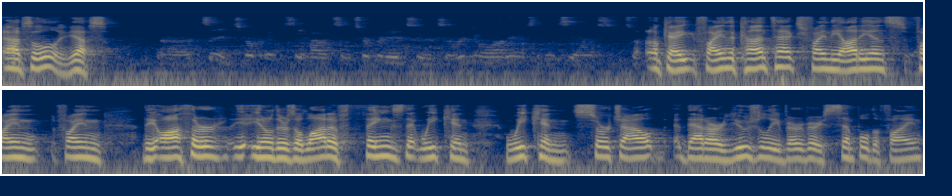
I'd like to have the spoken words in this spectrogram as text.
Absolutely, yes. Okay, find the context, find the audience, find find the author. You know, there's a lot of things that we can we can search out that are usually very very simple to find.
